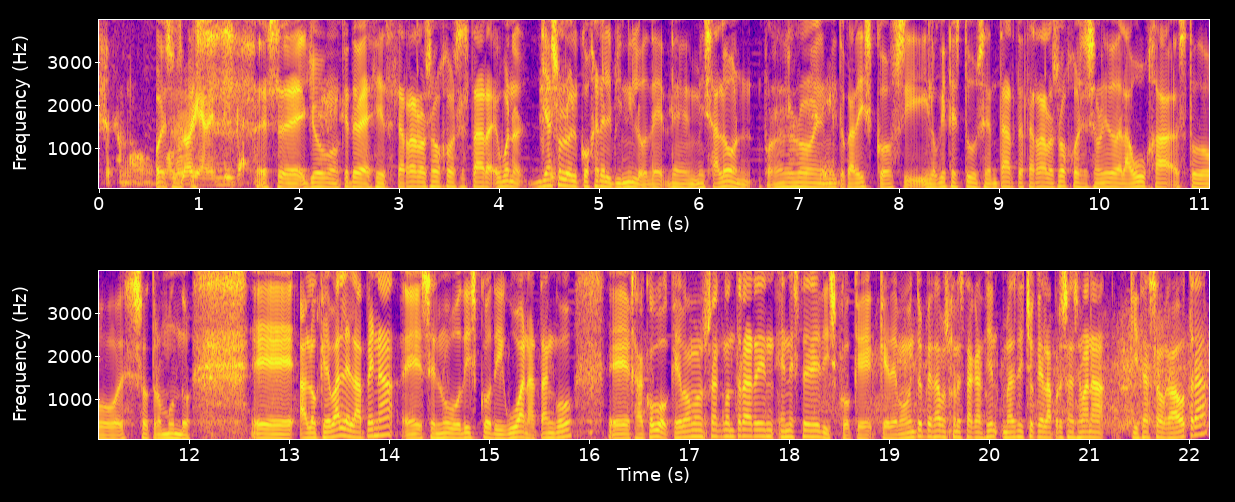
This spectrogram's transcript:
eso es como, pues gloria bendita. Eh, yo, ¿qué te voy a decir? Cerrar los ojos, estar. Bueno, ya solo el coger el vinilo de, mi salón, ponerlo en mi tocadiscos y, lo que dices tú, sentarte, cerrar los ojos, el sonido de la aguja, es todo, es otro mundo. Eh, a lo que vale la pena es el nuevo disco de Iguana Tango. Eh, Jacobo, ¿qué vamos a encontrar en, este disco? Que, que de momento empezamos con esta canción. Me has dicho que la próxima semana quizás salga otra.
